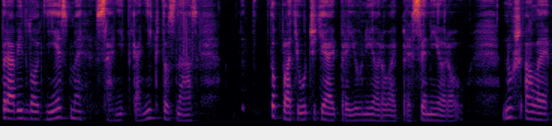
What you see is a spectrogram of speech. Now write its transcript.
pravidlo. Nie sme sanitka, nikto z nás. To platí určite aj pre juniorov, aj pre seniorov. Nuž ale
